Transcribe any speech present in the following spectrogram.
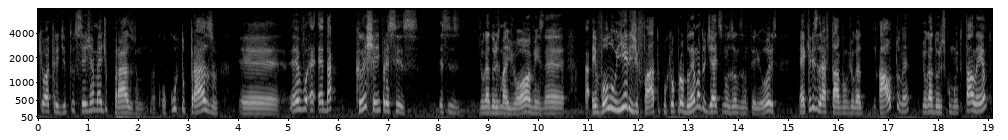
que eu acredito seja a médio prazo. O curto prazo é, é, é, é dar cancha aí pra esses esses jogadores mais jovens, né? Evoluir eles de fato, porque o problema do Jets nos anos anteriores é que eles draftavam jogador alto, né? Jogadores com muito talento,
